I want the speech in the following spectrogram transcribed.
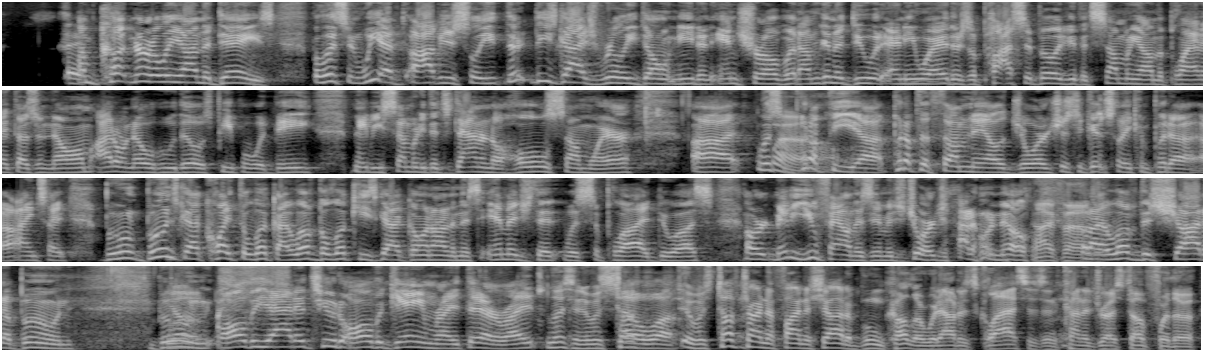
I'm cutting early on the days. But listen, we have obviously, these guys really don't need an intro, but I'm going to do it anyway. There's a possibility that somebody on the planet doesn't know them. I don't know who those people would be. Maybe somebody that's down in a hole somewhere. Uh, listen, put up the uh, put up the thumbnail, George, just to get so they can put a, a hindsight. Boone Boone's got quite the look. I love the look he's got going on in this image that was supplied to us, or maybe you found this image, George. I don't know. I found but I love the shot of Boone. Boone, all the attitude, all the game, right there, right? Listen, it was So, tough. uh, it was tough trying to find a shot of Boone Cutler without his glasses and kind of dressed up for the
